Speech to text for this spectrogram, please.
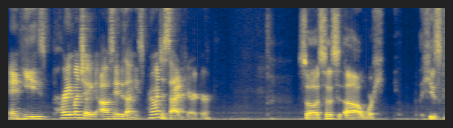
and he's pretty much like, I'll say this: he's pretty much a side character. So it says uh, where he, he's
